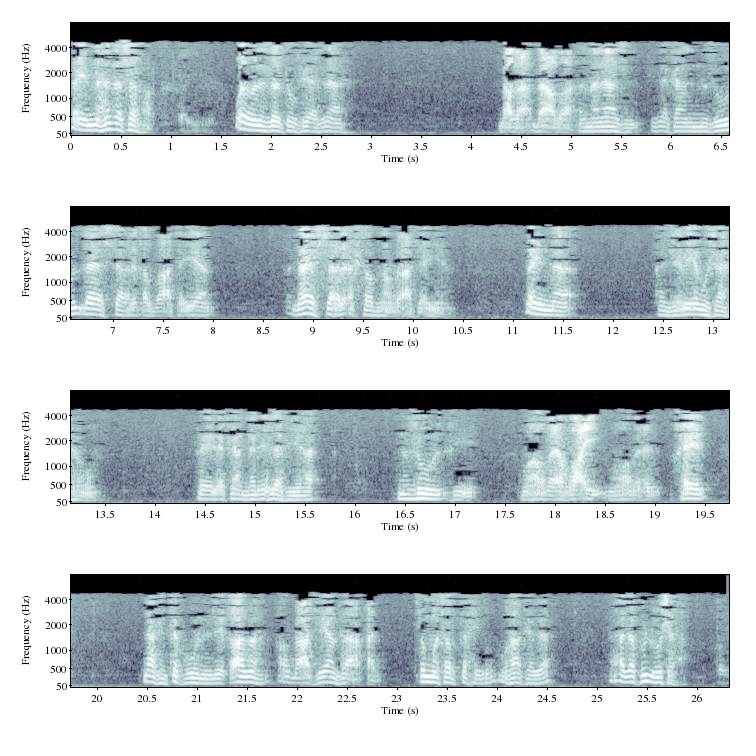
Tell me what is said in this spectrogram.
فإن هذا سفر. طيب. ولو نزلتم في أثناء بعض بعض المنازل إذا كان النزول لا يستغرق أربعة أيام لا يستغرق أكثر من أربعة أيام فإن الجميع مسافرون. فإذا كان الرحلة فيها نزول في مواضع الرعي مواضع الخيل لكن تكون الإقامة أربعة أيام فأقل ثم ترتحلون وهكذا هذا كله سفر. طيب.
